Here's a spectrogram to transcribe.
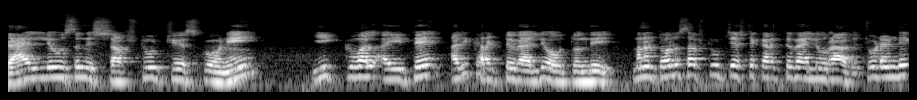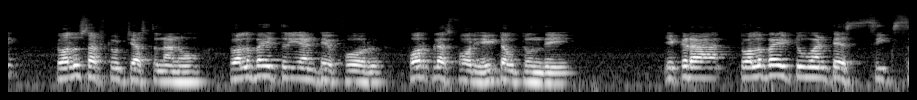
వాల్యూస్ని సబ్స్టిట్యూట్ చేసుకొని ఈక్వల్ అయితే అది కరెక్ట్ వాల్యూ అవుతుంది. మనం ట్వెల్వ్ సబ్స్టిట్యూట్ చేస్తే కరెక్ట్ వాల్యూ రాదు. చూడండి ట్వెల్వ్ సబ్స్టిట్యూట్ చేస్తున్నాను. ట్వెల్వ్ బై త్రీ అంటే four four plus four eight అవుతుంది. ఇక్కడ ట్వెల్వ్ బై టూ అంటే six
